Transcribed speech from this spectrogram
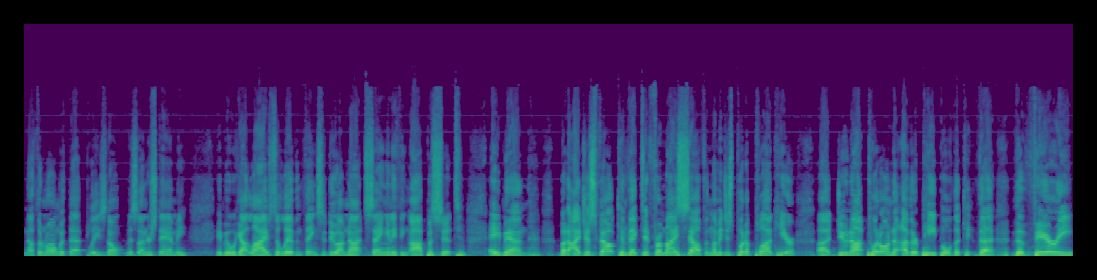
Nothing wrong with that. Please don't misunderstand me. Amen. We got lives to live and things to do. I'm not saying anything opposite. Amen. But I just felt convicted for myself. And let me just put a plug here. Uh, do not put onto other people the, the, the very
